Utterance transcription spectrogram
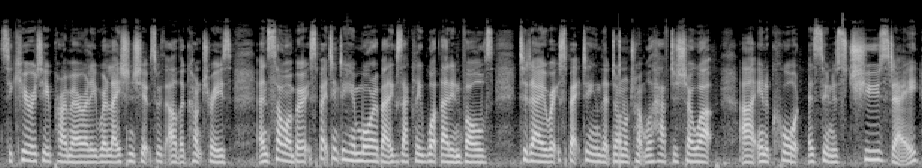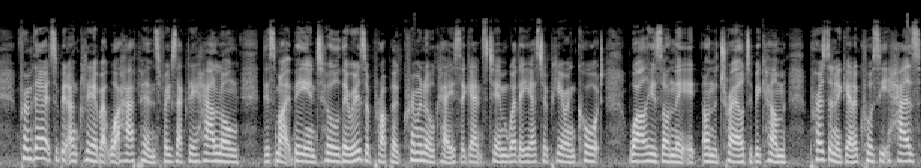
security primarily, relationships with other countries, and so on. But we're expecting to hear more about exactly what that involves today. We're expecting that Donald Trump will have to show up uh, in a court as soon as Tuesday. From there, it's a bit unclear about what happens for exactly how long this might be until there is a proper criminal case against him, whether he has to appear in court while he's on the on the trail to become president again. Of course, he has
